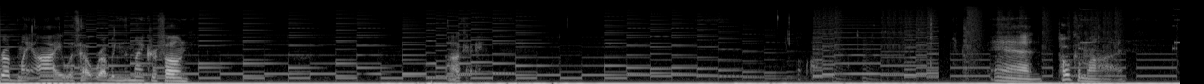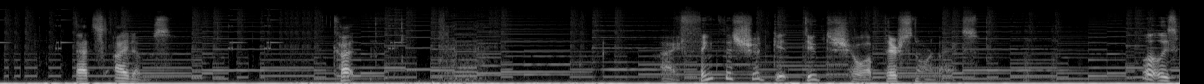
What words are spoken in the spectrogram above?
rub my eye without rubbing the microphone. Okay. And Pokemon. That's items. Cut. I think this should get Duke to show up. There's Snorlax. Well, at least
